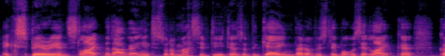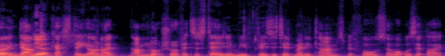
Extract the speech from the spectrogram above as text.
experience like? Without going into sort of massive details of the game, but obviously, what was it like uh, going down Yeah. to Castellon? I, I'm not sure if it's a stadium you've visited many times before. So what was it like?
